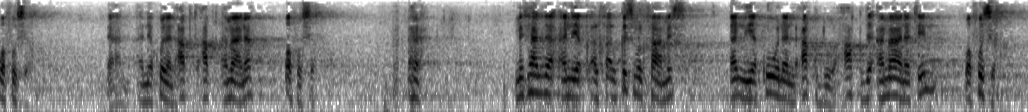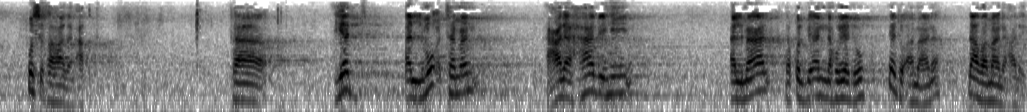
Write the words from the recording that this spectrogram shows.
وفسخ يعني أن يكون العقد عقد أمانة وفسخ مثال أن. القسم الخامس أن يكون العقد عقد أمانة وفسخ فسخ هذا العقد. فيد المؤتمن على هذه المال نقول بأنه يده يد أمانة لا ضمان عليه.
